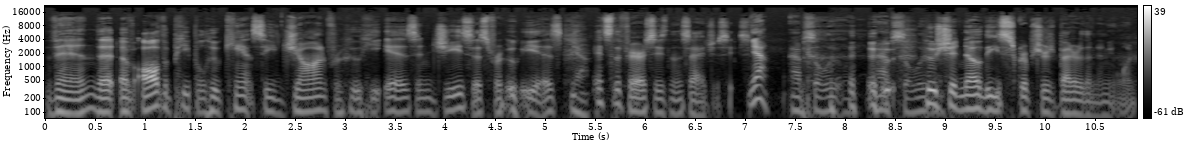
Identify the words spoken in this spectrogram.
then that of all the people who can't see John for who he is and Jesus for who he is, Yeah. it's the Pharisees and the Sadducees. Yeah, absolutely. Absolutely. Who should know these scriptures better than anyone?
